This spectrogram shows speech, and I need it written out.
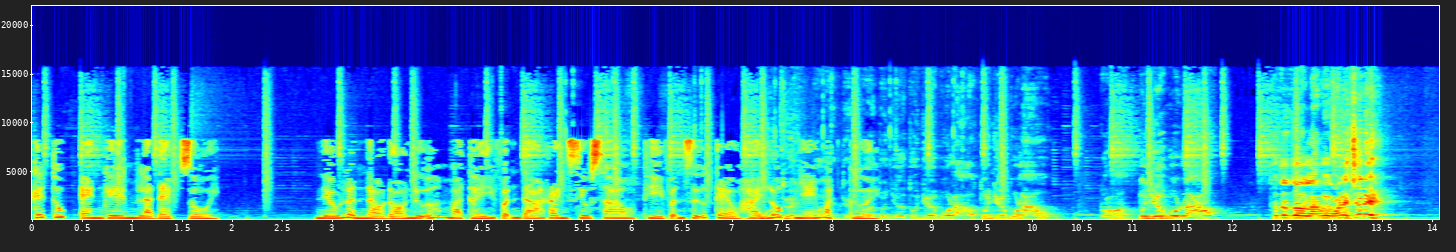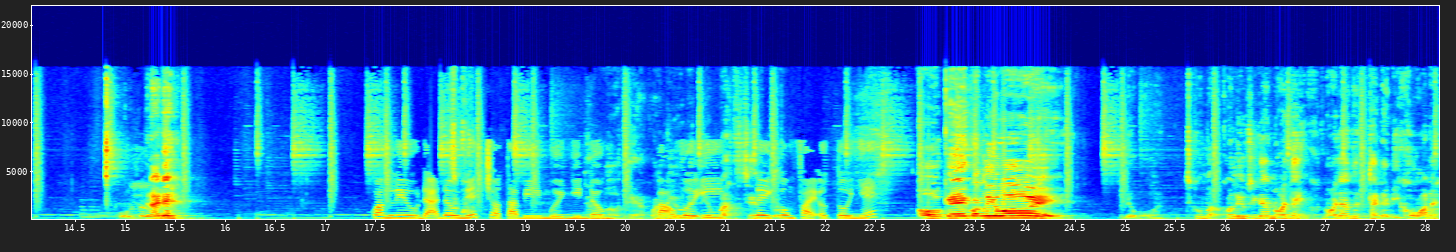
Kết thúc endgame là đẹp rồi. Nếu lần nào đó nữa mà thấy vẫn đá ranh siêu sao Thì vẫn giữ kèo hai lốp tuyệt nhé mặt cười. Tôi nhớ tôi nhớ bố lão Tôi nhớ bố lão Đó tôi nhớ bố lão. Thôi thôi thôi làm cái gói này trước đi. Cái này đi. Quang Lưu đã donate cho Tabi 10.000 Mở đồng Báo với y, đây tôi. không phải ức tôi nhé. Ok Quang Lưu ơi. Nếu ôi, con vợ Quang Lưu chính ra nói thành nói ra thành này bị khó này.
